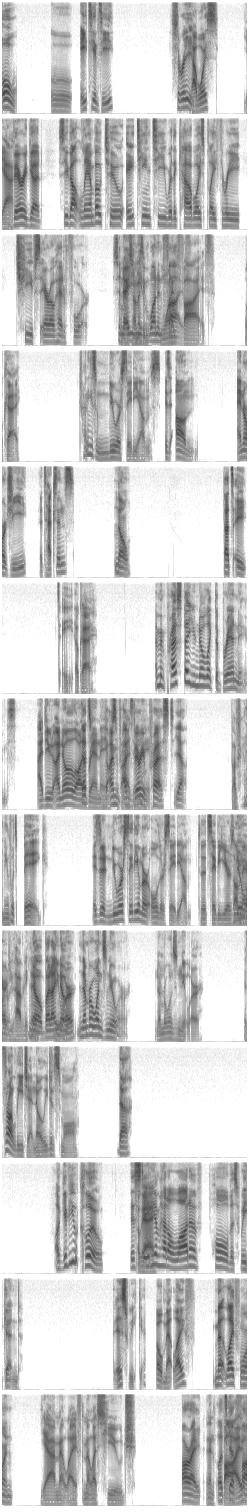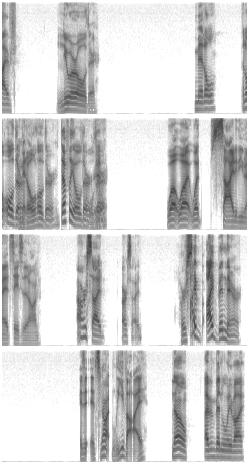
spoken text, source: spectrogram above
Oh, ooh, AT and T Three. Cowboys. Yeah, Very good. So you got Lambo two, AT&T where the Cowboys play three, Chiefs Arrowhead four. So now Okay, you I'm need one and one five. and five. Okay. Trying to get some newer stadiums. Is um NRG the Texans? No. That's eight. It's eight. Okay. I'm impressed that you know like the brand names. I do. I know a lot of That's the brand names. I'm I'm very impressed. Yeah. But I'm trying to think what's big. Is it a newer stadium or older stadium? Does it say the years on there? Do you have anything? No, but I newer? know number one's newer. Number one's newer. It's not Allegiant. No, Allegiant's small. Yeah. I'll give you a clue. This Okay. stadium had a lot of pull this weekend. This weekend. Oh, MetLife? MetLife won. Yeah, MetLife. MetLife's huge. All right. And then Let's five, get five. Newer, or older. Middle. Middle older. Middle? Older. Definitely older. Older? Yeah. What what what side of the United States is it on? Our side. Our side. Her s- I've I've been there. is it? It's not Levi. No, I haven't been to Levi.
